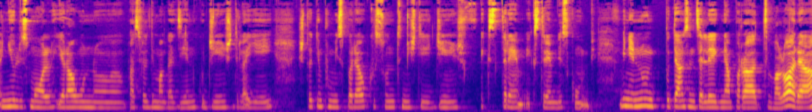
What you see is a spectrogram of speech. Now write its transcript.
în Julius Mall era un uh, astfel de magazin cu jeans de la ei și tot timpul mi se păreau că sunt niște jeans extrem, extrem de scumpi. Bine, nu puteam să înțeleg neapărat valoarea,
